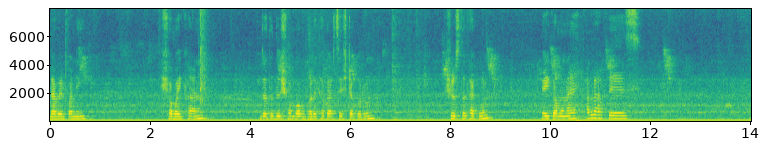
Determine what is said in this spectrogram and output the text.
ডাবের পানি সবাই খান। যতদূর সম্ভব ঘরে থাকার চেষ্টা করুন। সুস্থ থাকুন। এই কামনায় আল্লাহ হাফেজ।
